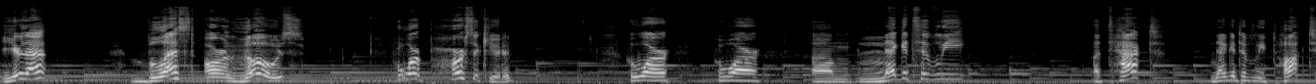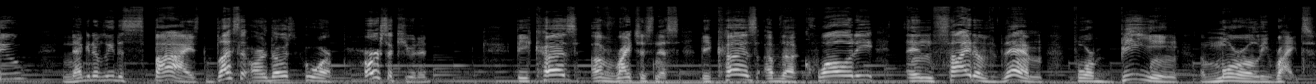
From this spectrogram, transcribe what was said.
You hear that? Blessed are those who are persecuted, who are who are um, negatively attacked, negatively talked to, negatively despised. Blessed are those who are persecuted because of righteousness, because of the quality inside of them for being morally right.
